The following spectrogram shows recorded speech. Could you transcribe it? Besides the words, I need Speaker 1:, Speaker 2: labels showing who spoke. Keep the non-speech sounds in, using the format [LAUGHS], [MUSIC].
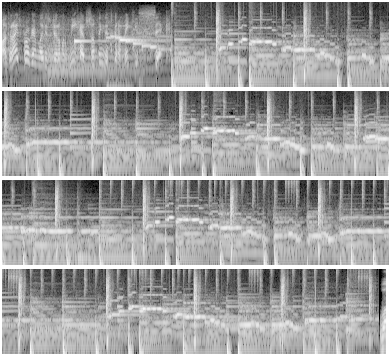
Speaker 1: On tonight's program, ladies and gentlemen, we have something that's going to make you sick.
